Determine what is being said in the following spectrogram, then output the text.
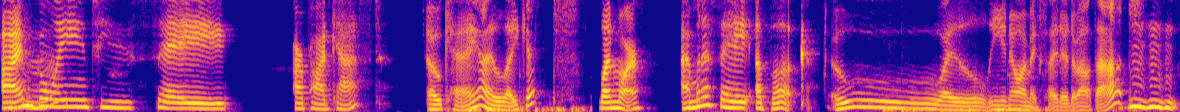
I'm Mhm. going to say our podcast. Okay, I like it. One more. I'm going to say a book. Oh, I you know I'm excited about that. And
